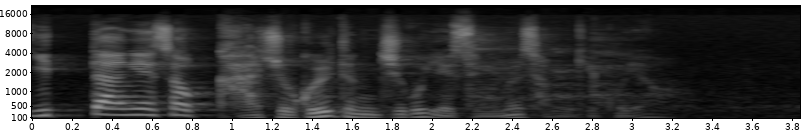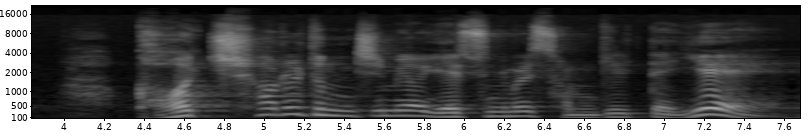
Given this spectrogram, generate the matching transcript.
이 땅에서 가족을 등지고 예수님을 섬기고요. 거처를 등지며 예수님을 섬길 때에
